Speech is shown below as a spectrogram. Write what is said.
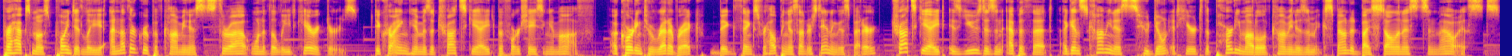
Perhaps most pointedly, another group of communists throw out one of the lead characters, decrying him as a Trotskyite before chasing him off. According to Reddebrek, big thanks for helping us understanding this better, Trotskyite is used as an epithet against communists who don't adhere to the party model of communism expounded by Stalinists and Maoists.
